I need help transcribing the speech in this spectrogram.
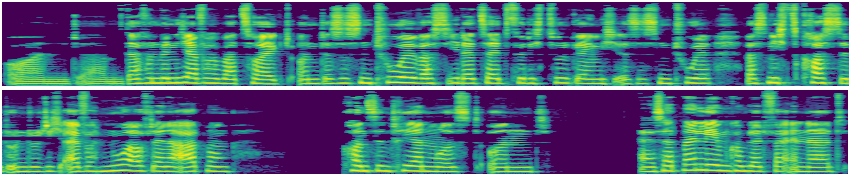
Und ähm, davon bin ich einfach überzeugt. Und das ist ein Tool, was jederzeit für dich zugänglich ist. Es ist ein Tool, was nichts kostet und du dich einfach nur auf deine Atmung konzentrieren musst. Und es hat mein Leben komplett verändert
